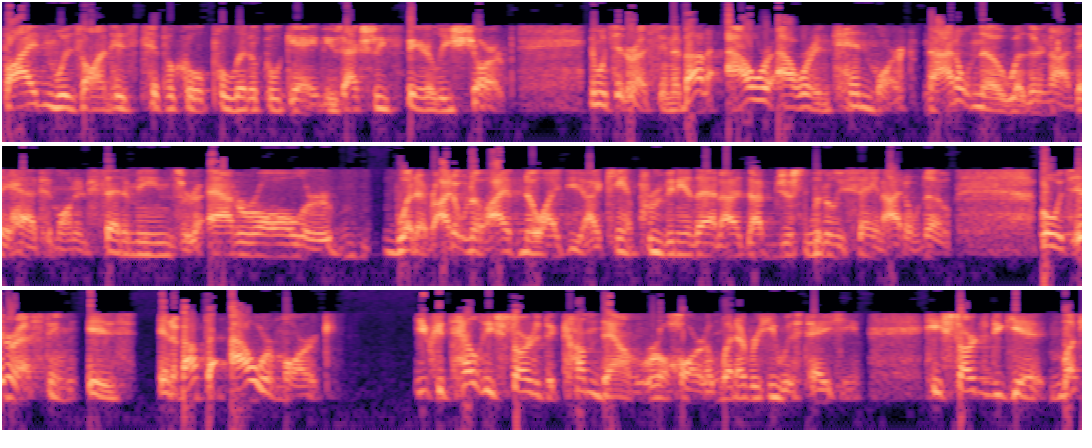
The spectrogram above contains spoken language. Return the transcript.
Biden was on his typical political game. He was actually fairly sharp. And what's interesting, about hour, hour and 10 mark, now I don't know whether or not they had him on amphetamines or Adderall or whatever. I don't know. I have no idea. I can't prove any of that. I, I'm just literally saying I don't know. But what's interesting is at about the hour mark, you could tell he started to come down real hard on whatever he was taking. He started to get much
